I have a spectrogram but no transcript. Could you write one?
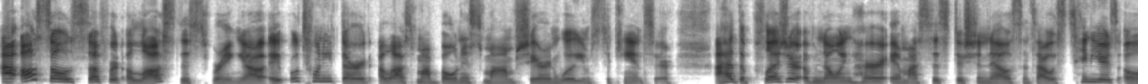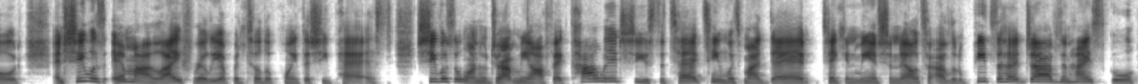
I also suffered a loss this spring, y'all. April 23rd, I lost my bonus mom, Sharon Williams, to cancer. I had the pleasure of knowing her and my sister Chanel since I was 10 years old, and she was in my life really up until the point that she passed. She was the one who dropped me off at college. She used to tag team with my dad, taking me and Chanel to our little Pizza Hut jobs in high school.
